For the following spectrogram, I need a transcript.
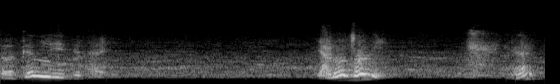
તો કેવી રીતે થાય? જાણો છો ને?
